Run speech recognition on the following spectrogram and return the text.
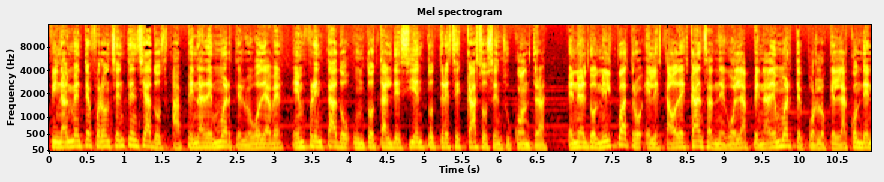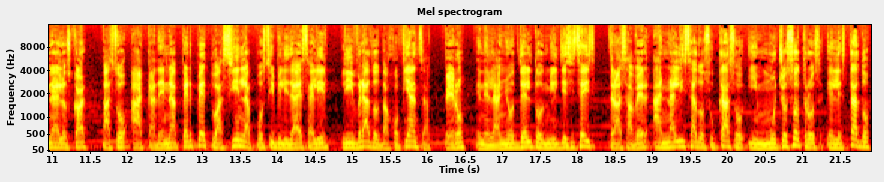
finalmente fueron sentenciados a pena de muerte luego de haber enfrentado un total de 113 casos en su contra. En el 2004, el estado de Kansas negó la pena de muerte, por lo que la condena de los Carr pasó a cadena perpetua sin la posibilidad de salir librados bajo fianza. Pero en el año del 2016, tras haber analizado su caso y muchos otros, el Estado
